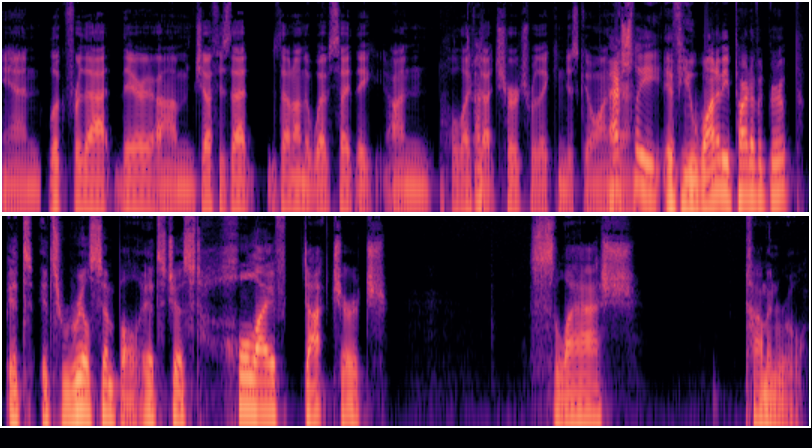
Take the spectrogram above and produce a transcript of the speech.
and look for that there. Um, Jeff, is that is that on the website they on wholelife.church where they can just go on Actually, there? if you want to be part of a group, it's it's real simple. It's just wholelife.church slash common rule.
